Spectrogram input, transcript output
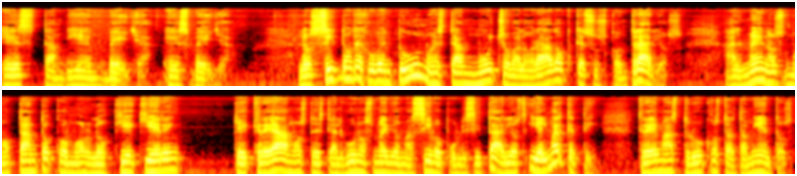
es también bella, es bella. Los signos de juventud no están mucho valorados que sus contrarios, al menos no tanto como lo que quieren que creamos desde algunos medios masivos publicitarios y el marketing, cremas, trucos, tratamientos,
